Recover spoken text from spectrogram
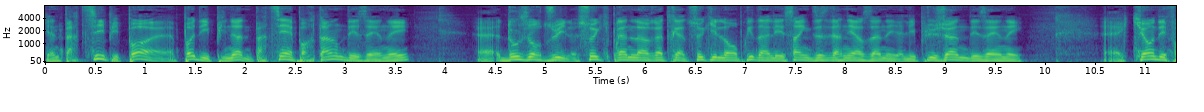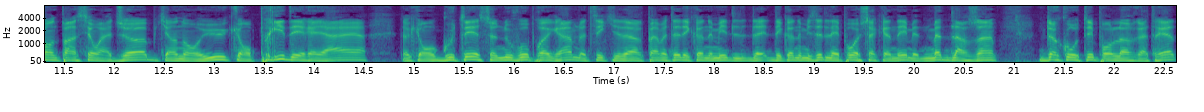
Il y a une partie, puis pas, euh, pas des une partie importante des aînés euh, d'aujourd'hui, ceux qui prennent leur retraite, ceux qui l'ont pris dans les 5-10 dernières années, les plus jeunes des aînés. Euh, qui ont des fonds de pension à job, qui en ont eu, qui ont pris des REER, qui ont goûté à ce nouveau programme là, qui leur permettait d'économiser de, l'impôt à chaque année, mais de mettre de l'argent de côté pour leur retraite.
